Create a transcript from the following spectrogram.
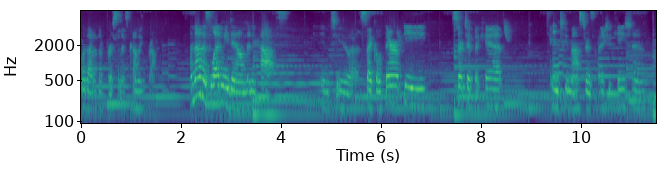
where that other person is coming from. And that has led me down many paths into psychotherapy, certificate, into Masters of Education.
